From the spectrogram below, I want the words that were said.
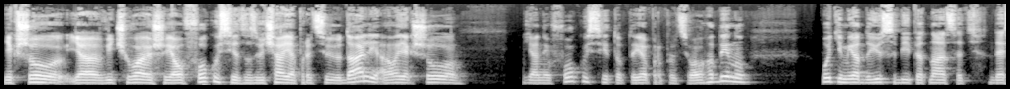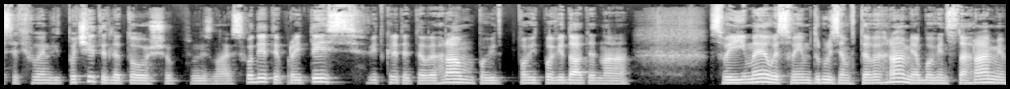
Якщо я відчуваю, що я в фокусі, зазвичай я працюю далі, але якщо я не в фокусі, тобто я пропрацював годину. Потім я даю собі 15-10 хвилин відпочити для того, щоб не знаю, сходити, пройтись, відкрити телеграм, повідповідати на свої імейли своїм друзям в Телеграмі або в Інстаграмі,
